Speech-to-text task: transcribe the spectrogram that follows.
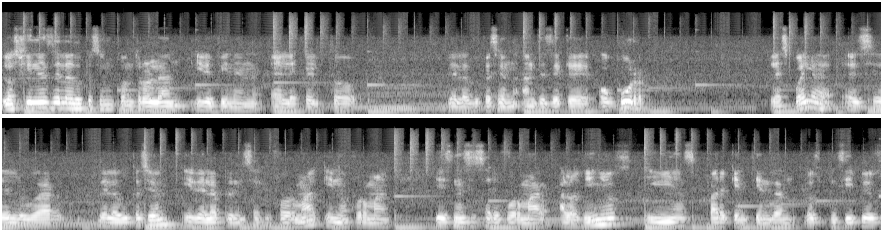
Los fines de la educación controlan y definen el efecto de la educación antes de que ocurra. La escuela es el lugar de la educación y del aprendizaje formal y no formal y es necesario formar a los niños y niñas para que entiendan los principios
